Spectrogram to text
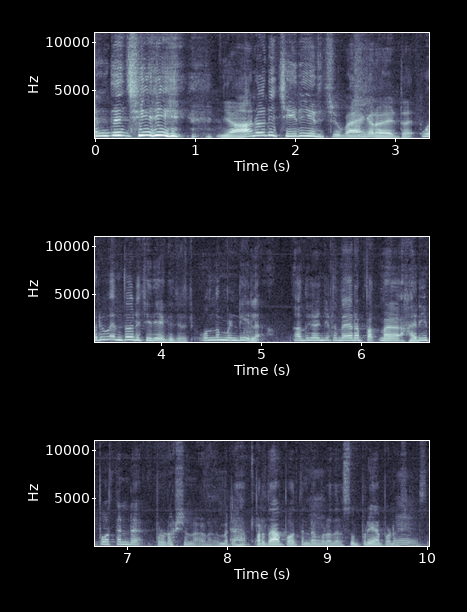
എന്ത് ചിരി? ഞാനൊരു ചിരി ചിരിച്ചു ഭയങ്കരമായിട്ട്. ഒരു എന്തോ ഒരു ചിരിയൊക്കെ ചിരിച്ചു. ഒന്നും മിണ്ടിയില്ല. അത് കഴിഞ്ഞിട്ട് നേരെ പത്മ ഹരിപോത്തന്റെ പ്രൊഡക്ഷനാണ് മറ്റേ പ്രതാപ് പോത്തന്റെ ബ്രദർ സുപ്രിയ പ്രൊഡക്ഷൻസ്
